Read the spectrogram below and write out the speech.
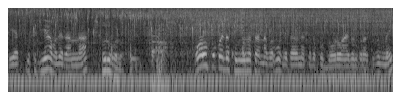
পেঁয়াজ কুচি। দিয়ে আমাদের রান্না শুরু হলো। অল্প কয়টা চিংড়ি মাছ রান্না করব, যে কারণে আসলে খুব বড় আয়োজন করার সুযোগ নেই।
